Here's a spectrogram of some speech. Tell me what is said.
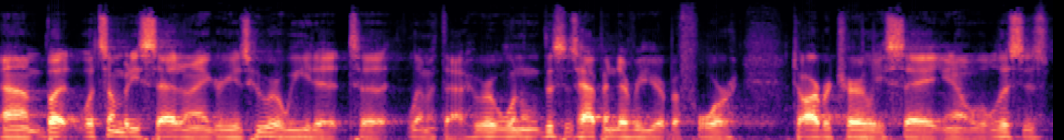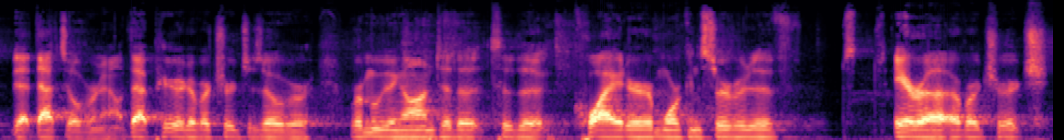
Um, but what somebody said, and I agree, is who are we to, to limit that? Who are, when this has happened every year before, to arbitrarily say, you know, well, this is that, that's over now. That period of our church is over. We're moving on to the to the quieter, more conservative era of our church.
